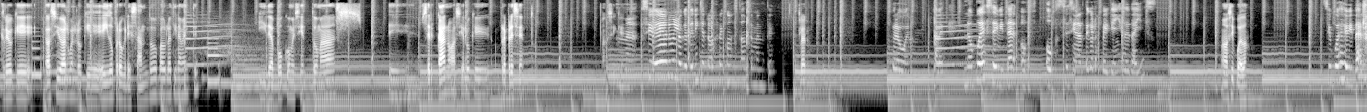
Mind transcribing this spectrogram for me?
creo que ha sido algo en lo que he ido progresando paulatinamente y de a poco me siento más eh, cercano hacia lo que represento. Así que... Sí, es algo en lo que tenéis que trabajar constantemente. Claro. Puedes evitar obsesionarte con los pequeños detalles? No, sí puedo. Sí puedes evitarlo.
